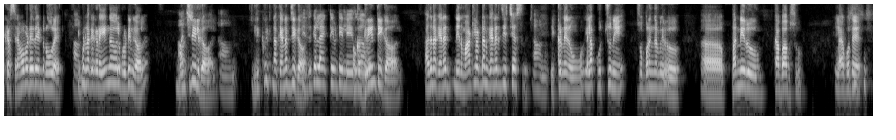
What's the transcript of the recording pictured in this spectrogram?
ఇక్కడ శ్రమ పడేది ఏంటి? నూరే. ఇప్పుడు నాకు ఇక్కడ ఏం కావాలి? ప్రోటీన్ కావాలి? మంచినీళ్ళు కావాలి. లిక్విడ్ నాకు ఎనర్జీ కావాలి. ఫిజికల్ యాక్టివిటీ లేదు ఒక గ్రీన్ టీ కావాలి. అది నాకు ఎనర్జీ నేను మాట్లాడడానికి ఎనర్జీ ఇచ్చేస్తుంది. ఇక్కడ నేను ఇలా కూర్చుని శుభ్రంగా మీరు పన్నీరు కబాబ్స్ లేకపోతే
